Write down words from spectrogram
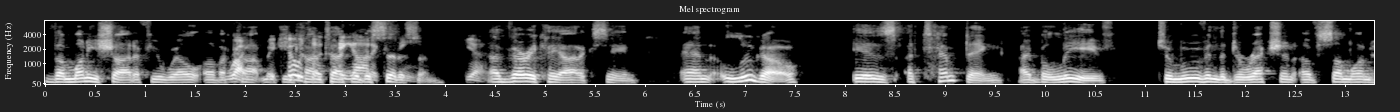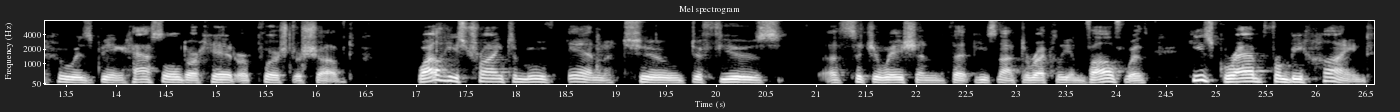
the money shot, if you will, of a right. cop making contact a with a citizen. Yeah, a very chaotic scene. And Lugo is attempting, I believe, to move in the direction of someone who is being hassled or hit or pushed or shoved. While he's trying to move in to diffuse a situation that he's not directly involved with, he's grabbed from behind.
